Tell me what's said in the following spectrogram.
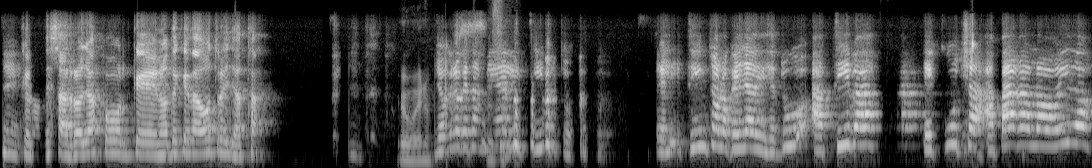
Que lo desarrollas porque no te queda otra y ya está. Qué bueno. Yo creo que también el instinto el instinto, lo que ella dice, tú activas, escucha, apagas los oídos,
